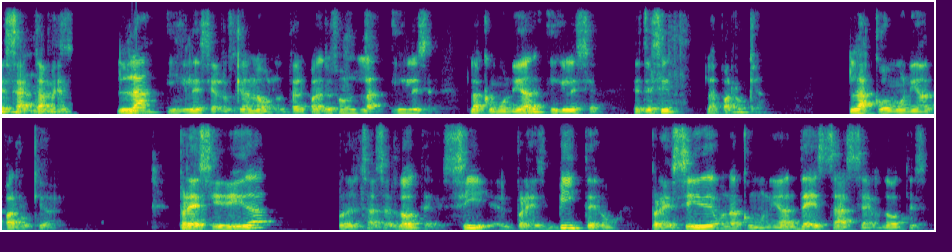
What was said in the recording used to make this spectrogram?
Exactamente. La iglesia, los que dan la voluntad del Padre son la iglesia, la comunidad iglesia, es decir, la parroquia, la comunidad parroquial, presidida por el sacerdote, sí, el presbítero, preside una comunidad de sacerdotes,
